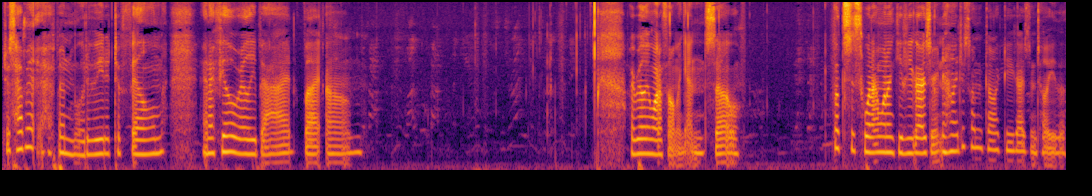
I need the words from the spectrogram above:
just haven't have been motivated to film, and I feel really bad. But um, I really want to film again, so that's just what I want to give you guys right now. I just want to talk to you guys and tell you that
